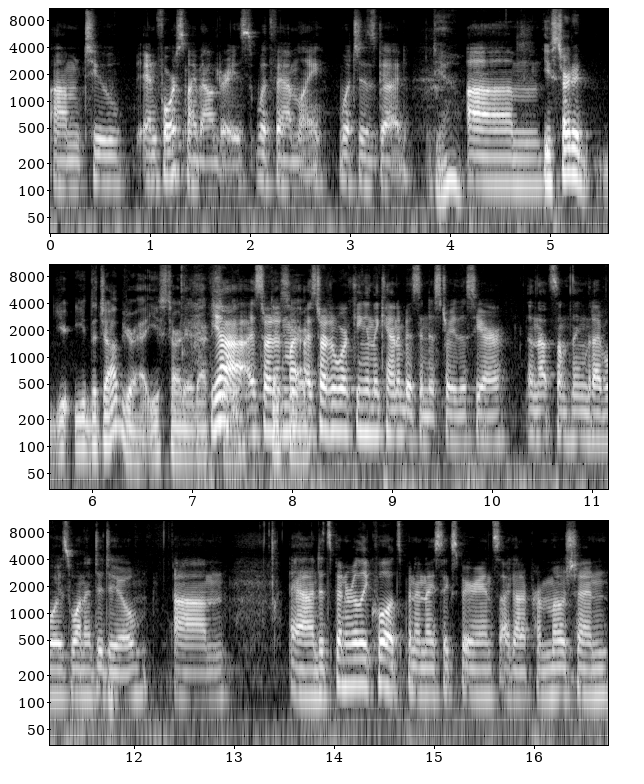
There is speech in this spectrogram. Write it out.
um, to enforce my boundaries with family, which is good. yeah. Um, You started you, you, the job you're at. You started actually. yeah, I started my year. I started working in the cannabis industry this year, and that's something that I've always wanted to do. Um, and it's been really cool. It's been a nice experience. I got a promotion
